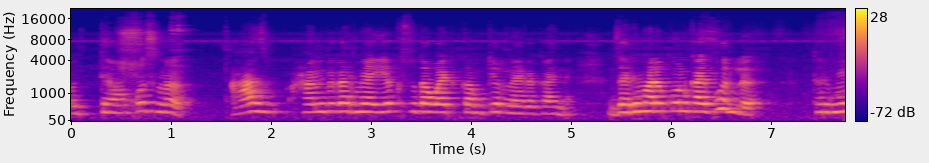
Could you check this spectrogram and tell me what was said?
पण तेव्हापासनं आज हानबेगार मी एक सुद्धा वाईट काम केलं नाही का काय नाही. जरी मला कोण काय बोललं तर मी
